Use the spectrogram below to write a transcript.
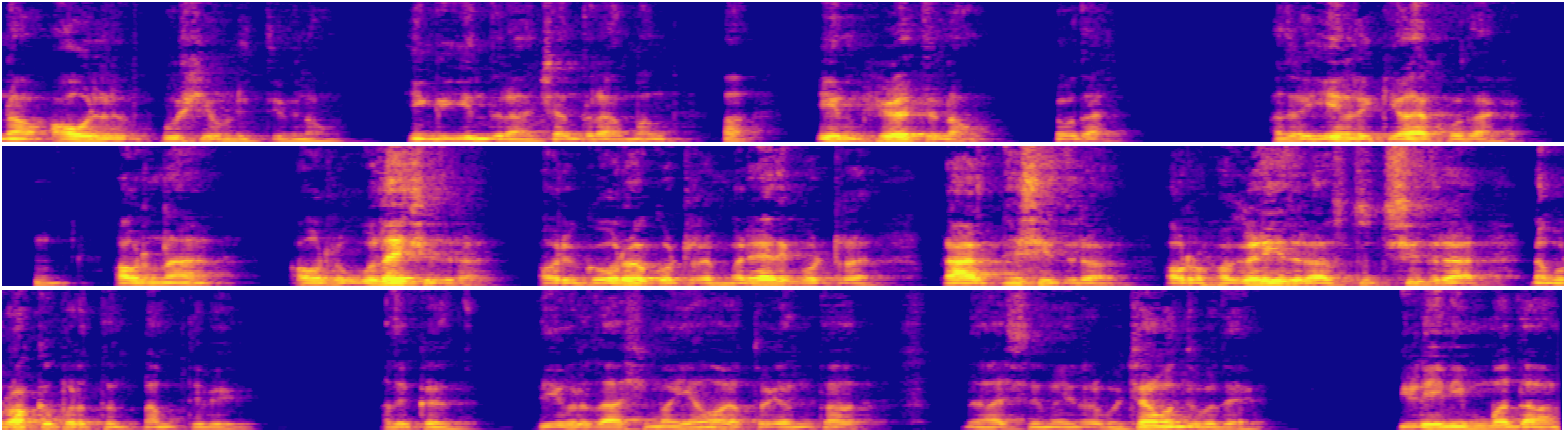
ನಾವು ಅವ್ರಿಗೆ ಖುಷಿ ಹೊಡಿತೀವಿ ನಾವು. ಹಿಂಗೆ ಇಂದ್ರ, ಚಂದ್ರ ಮನ್ ಏನು ಹೇಳ್ತೀವಿ ನಾವು. ಹೌದಾ? ಅಂದರೆ ಏನಾರ ಕೇಳಕ್ಕೆ ಹೋದಾಗ. ಅವ್ರನ್ನ ಅವ್ರನ್ನ ಓಲೈಸಿದ್ರೆ ಅವ್ರಿಗೆ ಗೌರವ ಕೊಟ್ರೆ, ಮರ್ಯಾದೆ ಕೊಟ್ರೆ, ಪ್ರಾರ್ಥಿಸಿದ್ರ, ಅವ್ರನ್ನ ಹೊಗಳಿದ್ರ, ಸ್ತುತಿಸಿದ್ರ, ನಮ್ಗೆ ರೊಕ್ಕ ಬರುತ್ತಂತ ನಂಬ್ತೀವಿ. ಅದಕ್ಕೆ ದೇವರ ದಾಸಿಮಯ ಅಥವಾ ಎಂಥ ದಾಸಿಮಯ ವಚನ ಒಂದು ಬದೆ ಇಡೀ ನಿಮ್ಮ ದಾನ,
